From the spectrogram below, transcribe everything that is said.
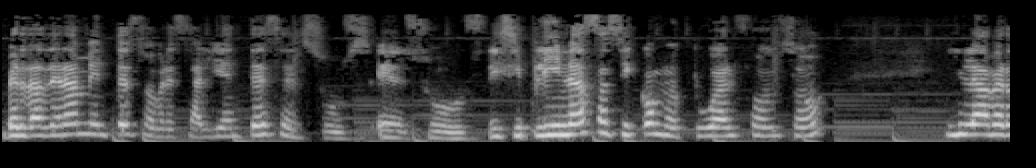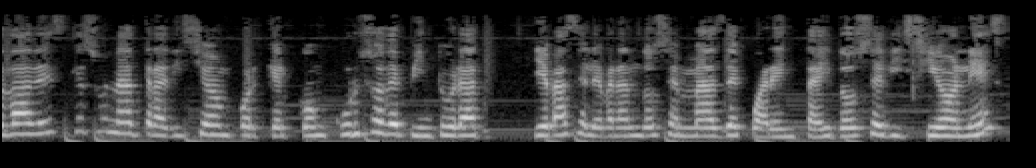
verdaderamente sobresalientes en sus, en sus disciplinas, así como tú, Alfonso. Y la verdad es que es una tradición porque el concurso de pintura lleva celebrándose más de 42 ediciones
